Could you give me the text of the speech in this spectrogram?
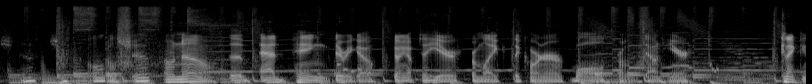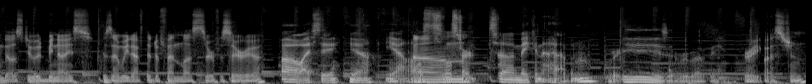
shift, shift, alt, alt, shift. Oh no, the add ping. There we go. Going up to here from like the corner wall from down here. Connecting those two would be nice because then we'd have to defend less surface area. Oh, I see. Yeah, yeah. I'll, I'll Um, start uh, making that happen. Where is everybody? Great question.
